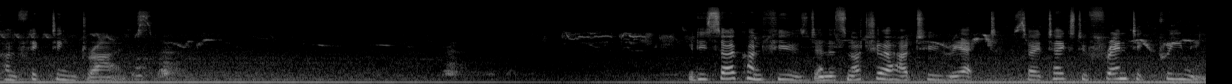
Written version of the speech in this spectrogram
conflicting drives. It is so confused and it's not sure how to react, so it takes to frantic preening.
